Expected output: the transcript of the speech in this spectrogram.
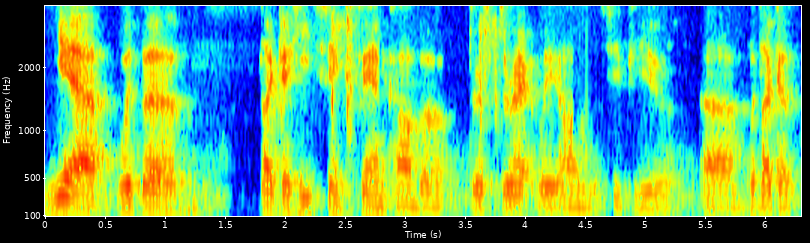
yeah, with a like a heatsink fan combo, just directly on the CPU with like a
